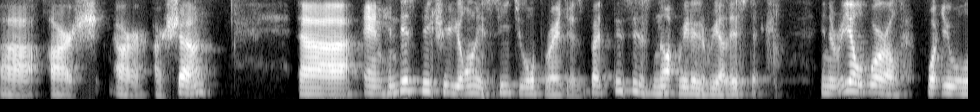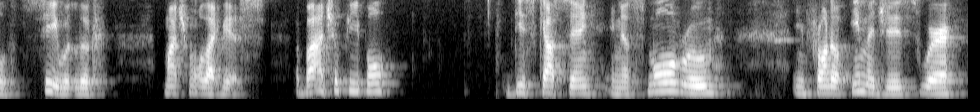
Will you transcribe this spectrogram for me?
are, are, are shown. Uh, and in this picture, you only see two operators, but this is not really realistic in the real world, what you will see would look much more like this. A bunch of people discussing in a small room in front of images where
